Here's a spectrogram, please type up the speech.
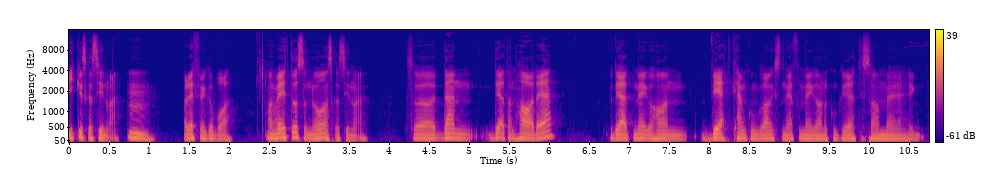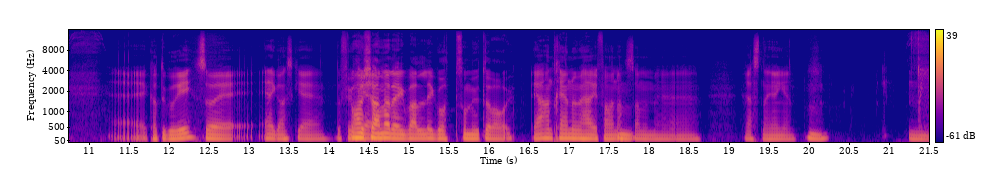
ikke skal si noe, mm. og det funker bra. Han Ja. vet også når han skal si noe. Så den, det at han har det, og det at meg og han vet hvem konkurransen er, for meg og han har konkurrert i samme eh, kategori, så er det ganske Da Og han kjenner deg veldig godt som utøver òg. Ja, han trener jo her i Fana Mm. sammen med resten av gjengen. Mm. Mm.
